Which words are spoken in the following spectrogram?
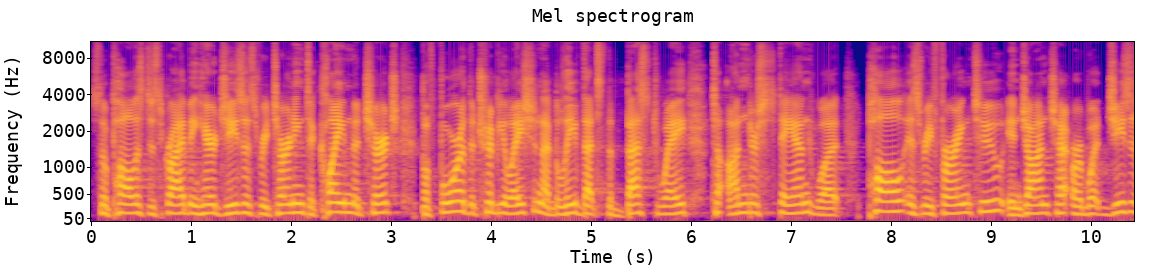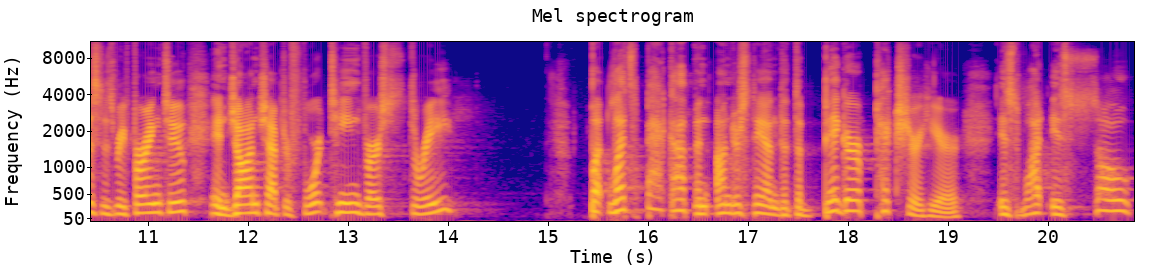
So, Paul is describing here Jesus returning to claim the church before the tribulation. I believe that's the best way to understand what Paul is referring to in John, or what Jesus is referring to in John chapter 14, verse 3. But let's back up and understand that the bigger picture here is what is so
